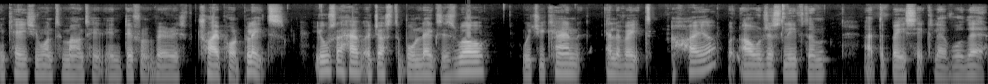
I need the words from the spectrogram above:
in case you want to mount it in different various tripod plates. You also have adjustable legs as well, which you can elevate higher, but I will just leave them at the basic level there.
